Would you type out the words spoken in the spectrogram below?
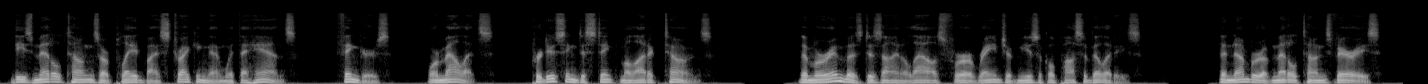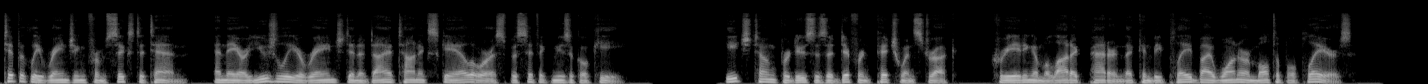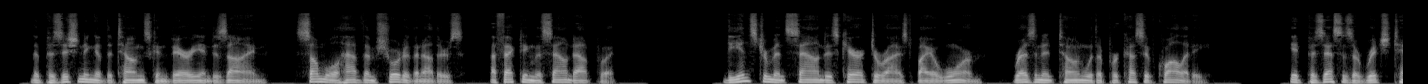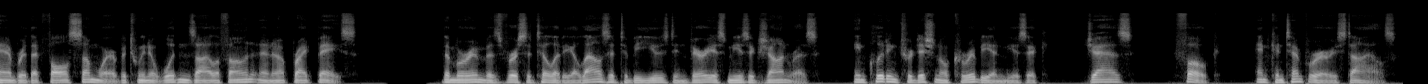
These metal tongues are played by striking them with the hands, fingers, or mallets, producing distinct melodic tones. The marimba's design allows for a range of musical possibilities. The number of metal tongues varies, typically ranging from 6 to 10, and they are usually arranged in a diatonic scale or a specific musical key. Each tongue produces a different pitch when struck, creating a melodic pattern that can be played by one or multiple players. The positioning of the tongues can vary in design, some will have them shorter than others, affecting the sound output. The instrument's sound is characterized by a warm, resonant tone with a percussive quality. It possesses a rich timbre that falls somewhere between a wooden xylophone and an upright bass. The marimba's versatility allows it to be used in various music genres, including traditional Caribbean music, jazz, folk, and contemporary styles.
